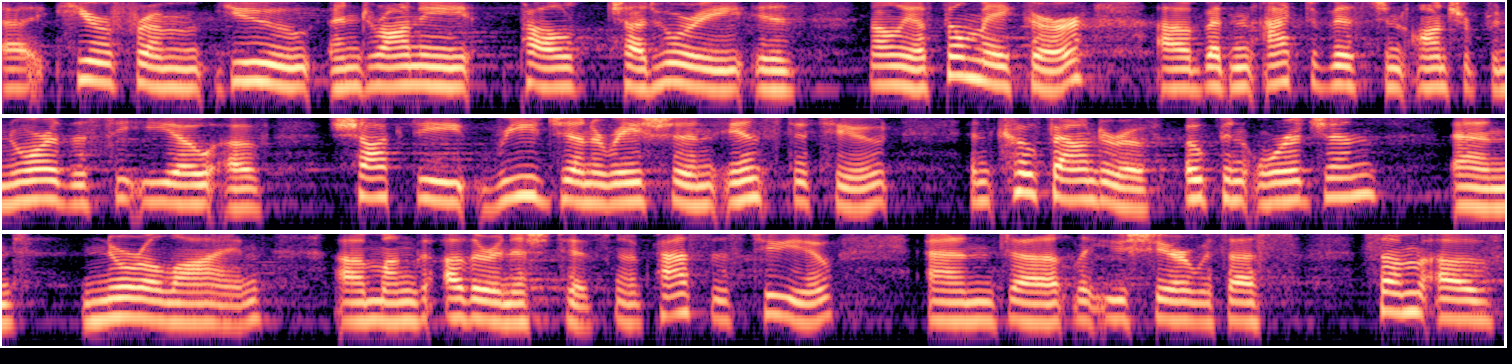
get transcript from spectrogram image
uh hear from you, Indrani Pal Chaudhuri is not only a filmmaker, uh, but an activist and entrepreneur, the CEO of Shakti Regeneration Institute, and co founder of Open Origin and Neuralign, among other initiatives. I'm going to pass this to you and uh, let you share with us some of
